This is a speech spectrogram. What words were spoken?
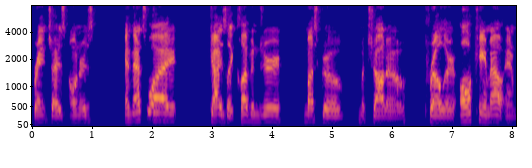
franchise owners. And that's why guys like Clevinger, Musgrove, Machado, Preller all came out and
